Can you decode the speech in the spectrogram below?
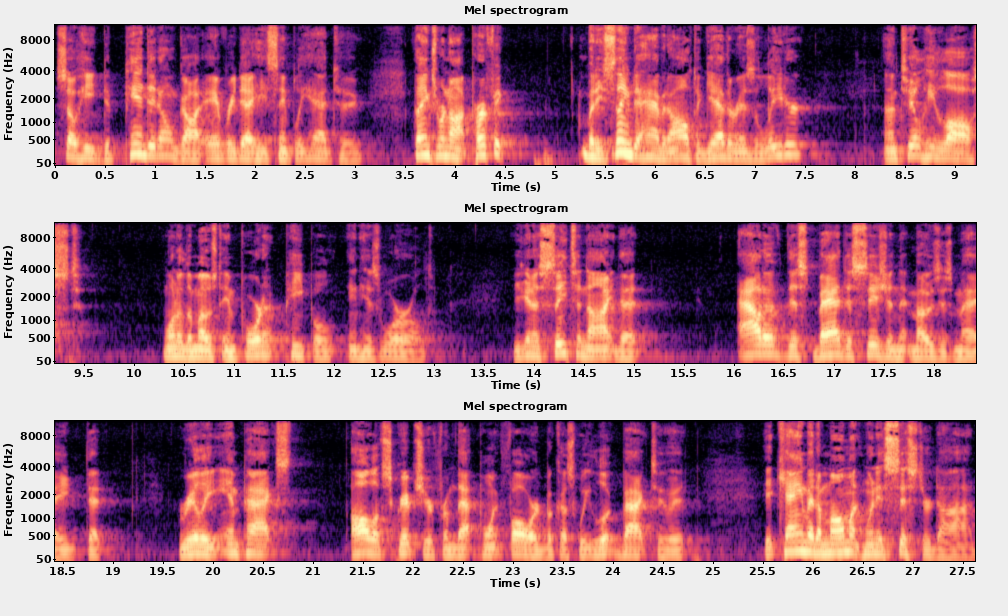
so he depended on God every day. He simply had to. Things were not perfect, but he seemed to have it all together as a leader until he lost one of the most important people in his world. You're going to see tonight that out of this bad decision that Moses made, that really impacts all of Scripture from that point forward because we look back to it. It came at a moment when his sister died.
